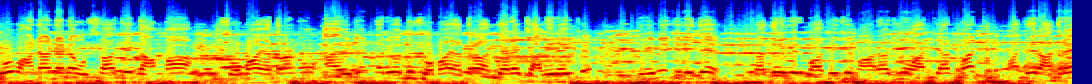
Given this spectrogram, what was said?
ખૂબ આનંદ અને ઉત્સાહથી ગામમાં શોભાયાત્રાનું આયોજન કર્યું હતું. શોભાયાત્રા અત્યારે ચાલી રહી છે. તેવી જ રીતે સદરવીર ભાતીજી મહારાજનું વાંચ્યાન પણ આજે રાત્રે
